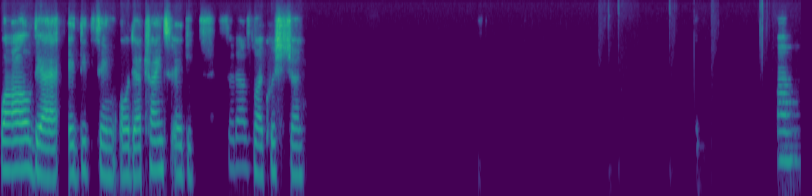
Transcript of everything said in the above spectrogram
while they're editing or they're trying to edit. So that's my question. Um,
